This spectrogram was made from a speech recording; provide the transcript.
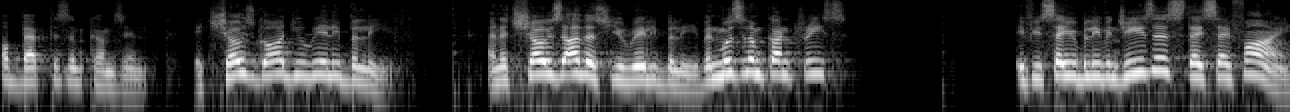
of baptism comes in. It shows God you really believe, and it shows others you really believe. In Muslim countries, if you say you believe in Jesus, they say fine.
